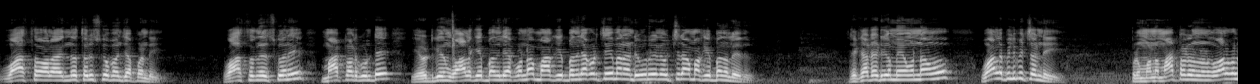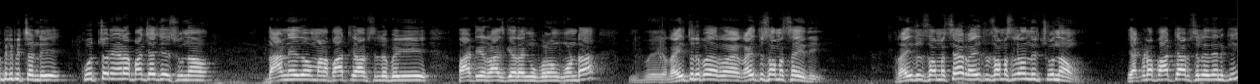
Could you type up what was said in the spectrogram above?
వాస్తవాలు ఏందో తెలుసుకోమని చెప్పండి. వాస్తవం తెలుసుకొని మాట్లాడుకుంటే ఎవరికి వాళ్ళకి ఇబ్బంది లేకుండా మాకు ఇబ్బంది లేకుండా చేయమనండి. ఊరిని వచ్చినా మాకు ఇబ్బంది లేదు. రికార్డెడ్గా మేము ఉన్నాము వాళ్ళని పిలిపించండి. ఇప్పుడు మనం మాట్లాడడం వాళ్ళని పిలిపించండి. కూర్చొని ఏమైనా పంచాయతీ చేసుకుందాం. దాన్ని ఏదో మన పార్టీ ఆఫీసులో పోయి పార్టీ రాజకీయ రంగం పొలకుండా రైతుల రైతు సమస్య ఇది. రైతుల సమస్య రైతుల సమస్యలో తెచ్చుకుందాం ఎక్కడ పార్టీ ఆఫీసు లేదు దానికి?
